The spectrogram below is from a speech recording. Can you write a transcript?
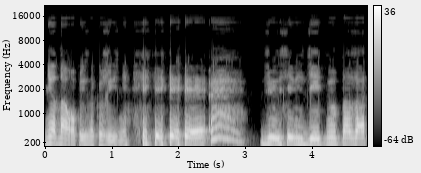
Ни одного признака жизни. 79 минут назад.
